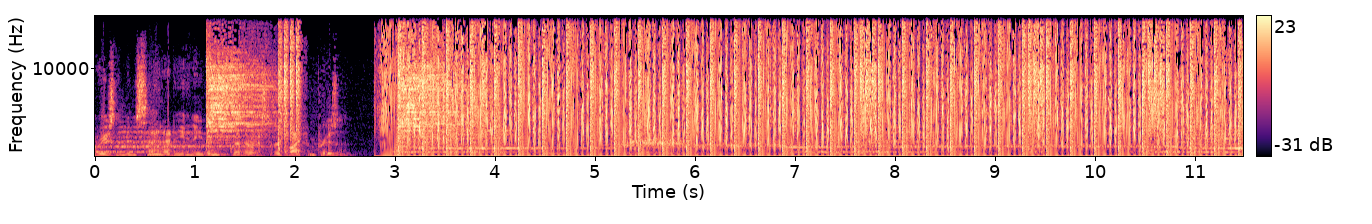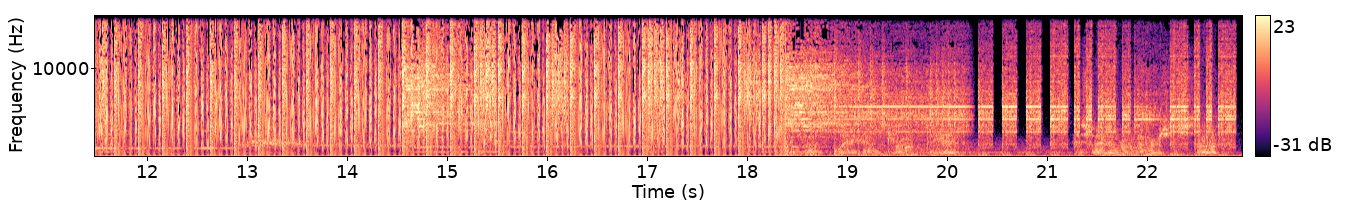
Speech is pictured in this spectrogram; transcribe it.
Reason of insanity, and he didn't spend the rest of his life in prison. I was blackout drunk, Dad. That's why I didn't remember some stuff.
